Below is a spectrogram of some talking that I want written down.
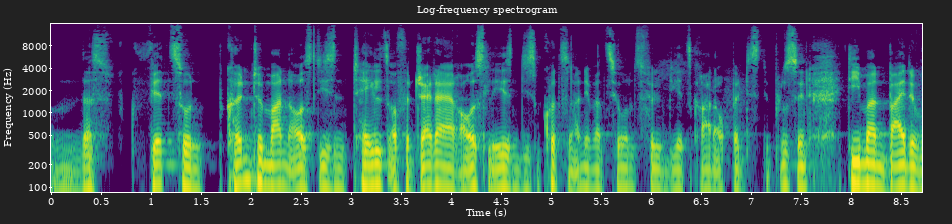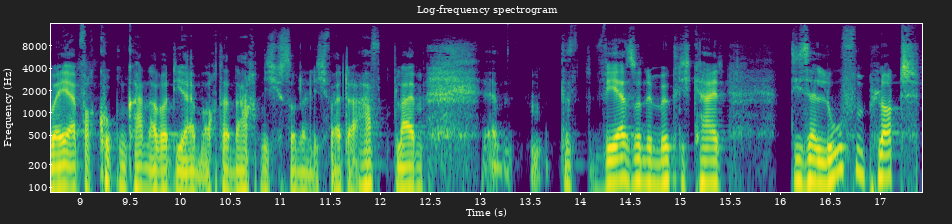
Ähm, Das wird so ein könnte man aus diesen Tales of a Jedi herauslesen, diesen kurzen Animationsfilmen, die jetzt gerade auch bei Disney Plus sind, die man by the way einfach gucken kann, aber die einem auch danach nicht sonderlich weiter haften bleiben. Ähm, Das wäre so eine Möglichkeit. Dieser Lufen-Plot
